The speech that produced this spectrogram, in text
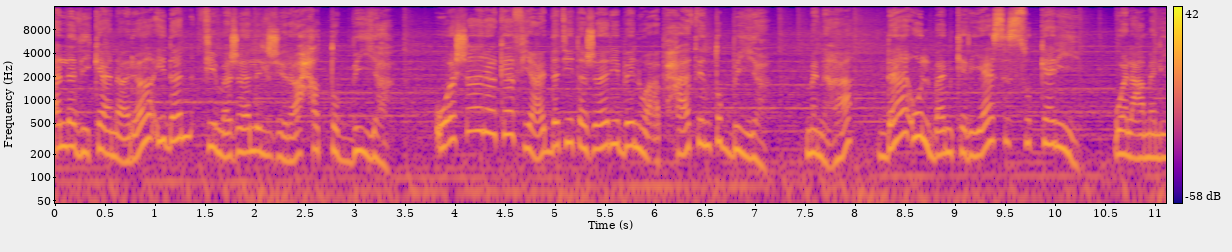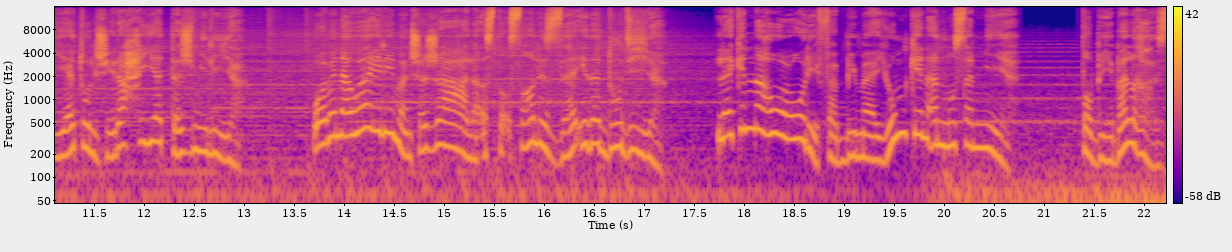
الذي كان رائدا في مجال الجراحة الطبية وشارك في عدة تجارب وأبحاث طبية منها داء البنكرياس السكري. والعمليات الجراحية التجميلية. ومن أوائل من شجع على استئصال الزائدة الدودية. لكنه عرف بما يمكن أن نسميه طبيب الغاز.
